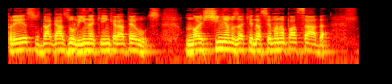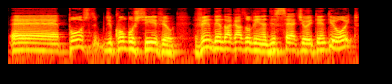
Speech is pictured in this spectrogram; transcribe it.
preços da gasolina aqui em Crateus. Nós tínhamos aqui na semana passada é, posto de combustível vendendo a gasolina de R$ 7,88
